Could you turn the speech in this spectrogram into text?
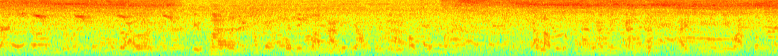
ญาติอยู่แถวนั้นด้วยนะครับผมก็ถือว่าเป็นอีกวันหนึงที่เราคงจะมีความสุขมากสำหรับทุกท่านก็เหมือนกันครับใครที่มีวัดตรงไหน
